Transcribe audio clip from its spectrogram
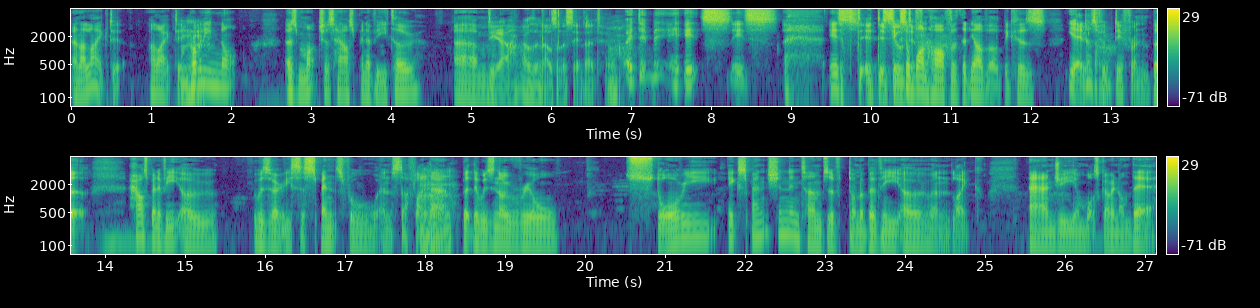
and I liked it. I liked it. Mhm. Probably not as much as House Beneviento. Um, Yeah, I was I was gonna say that too. it, it, it's it's it's It, it, it six of one, half of the other because yeah, it does feel different. But House Beneviento was very suspenseful and stuff like that. Mhm. But there was no real story expansion in terms of Donna Beneviento and like Angie and what's going on there.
